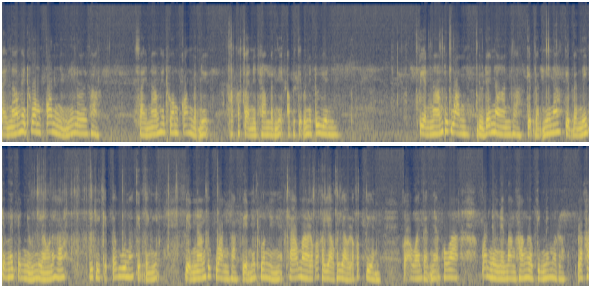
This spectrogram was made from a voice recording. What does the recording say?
ใส่น้ำให้ท่วมก้อนอย่างนี้เลยค่ะ ใส่น้ำให้ท่วมก้อนแบบนี้ แล้วก็ใส่ในชามแบบนี้ เอาไปเก็บไว้ในตู้เย็น เปลี่ยนน้ำทุกวันอยู่ได้นานค่ะ เก็บแบบนี้นะ เก็บแบบนี้จะไม่เป็นเหนียวเหนียวนะคะ วิธีเก็บเต้าหู้นะ เก็บอย่างนี้ เปลี่ยนน้ำทุกวันค่ะ เปลี่ยนให้ท่วมอย่างเงี้ย เช้ามาแล้วก็เขย่าเขย่าแล้วก็เปลี่ยน ก็เอาไว้แบบเนี้ย เพราะว่าก้อนหนึ่งในบางครั้งเรากินไม่หมดหรอก ราคา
